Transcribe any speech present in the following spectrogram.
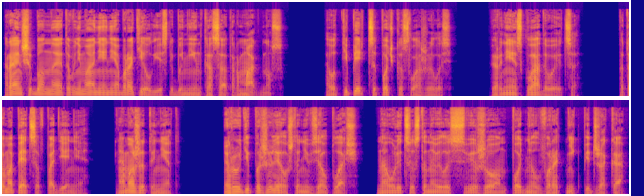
Раньше бы он на это внимание не обратил, если бы не инкассатор Магнус. А вот теперь цепочка сложилась. Вернее, складывается. Потом опять совпадение. А может и нет. Руди пожалел, что не взял плащ. На улице становилось свежо, он поднял воротник пиджака.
